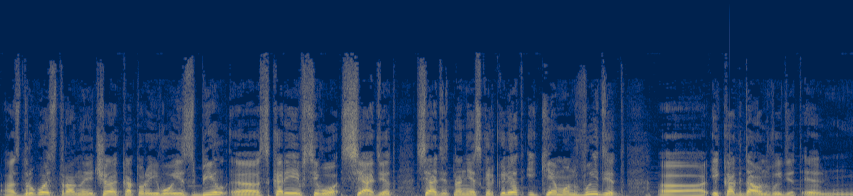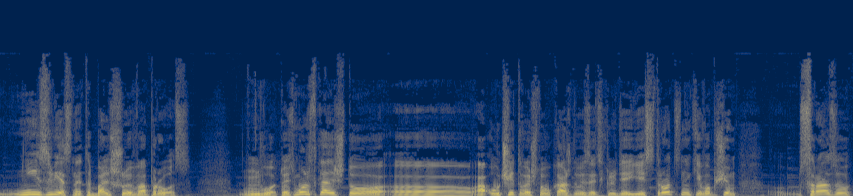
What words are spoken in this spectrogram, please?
а с другой стороны, человек, который его избил, э, скорее всего, сядет, сядет на несколько лет, и кем он выйдет, э, и когда он выйдет, э, неизвестно, это большой вопрос. Вот, то есть можно сказать, что, э, а учитывая, что у каждого из этих людей есть родственники, в общем, сразу,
